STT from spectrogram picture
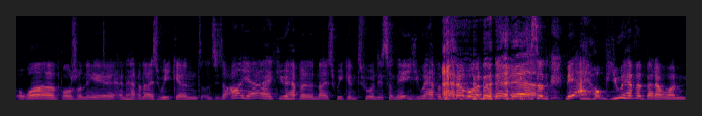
au revoir, bonne journée and have a nice weekend. Und sie so, oh yeah, you have a nice weekend too. Und ich so, nee, you have a better one. Und ich so, nee, I hope you have a better one.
